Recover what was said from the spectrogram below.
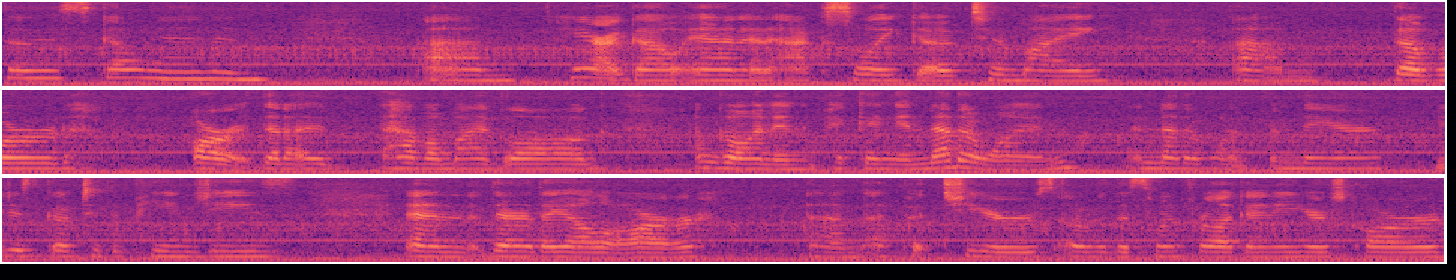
so just go in and um, here I go in and actually go to my um, the word art that I have on my blog. I'm going in and picking another one, another one from there. You just go to the PNGs and there they all are. Um, I put cheers over this one for like a New Year's card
